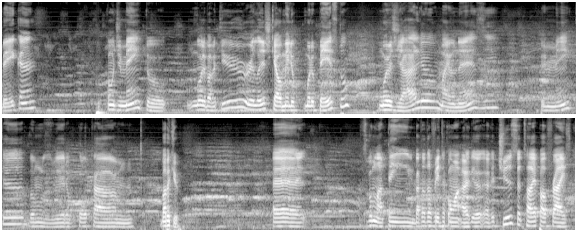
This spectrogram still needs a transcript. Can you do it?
Bacon. Condimento. Molho barbecue. Relish, que é o molho, molho pesto. Molho de alho. Maionese. Pimenta. Vamos ver. Eu vou colocar. Um, barbecue. É, vamos lá. Tem batata frita com a, a, a type of fries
